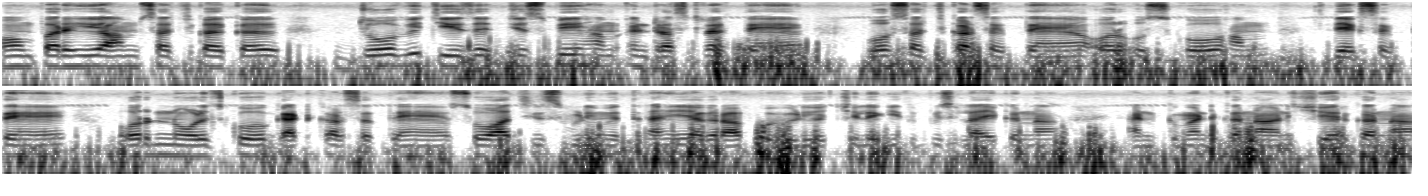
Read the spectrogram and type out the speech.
होम पर ही हम सर्च करके जो भी चीज़, जिस भी हम इंटरेस्ट रखते हैं, वो सर्च कर सकते हैं और उसको हम देख सकते हैं और नॉलेज को गेट कर सकते हैं। सो आज की इस वीडियो में इतना ही। अगर आपको वीडियो अच्छी लगी तो प्लीज़ लाइक करना एंड कमेंट करना एंड शेयर करना।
